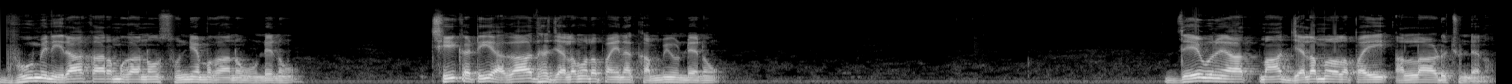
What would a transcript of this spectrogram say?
భూమి నిరాకారముగాను శూన్యముగాను ఉండెను. చీకటి అగాధ జలములపైన కమ్మి ఉండెను. దేవుని ఆత్మ జలములపై అల్లాడుచుండెను.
